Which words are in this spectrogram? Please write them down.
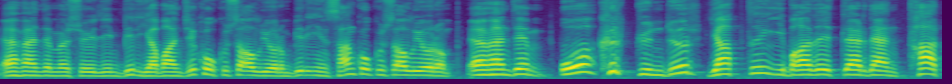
Efendime söyleyeyim bir yabancı kokusu alıyorum. Bir insan kokusu alıyorum. Efendim o 40 gündür yaptığı ibadetlerden tat,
